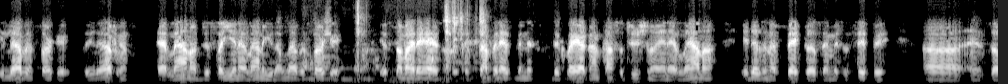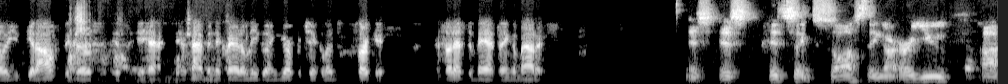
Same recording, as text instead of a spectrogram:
11th circuit. The 11th Atlanta, just say you're in Atlanta, you're in the 11th circuit. If somebody has, if something has been declared unconstitutional in Atlanta, it doesn't affect us in Mississippi. Uh, and so you get off because it, has, it has not been declared illegal in your particular circuit. And so that's the bad thing about it. It's it's it's exhausting. Are, are you? Uh,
